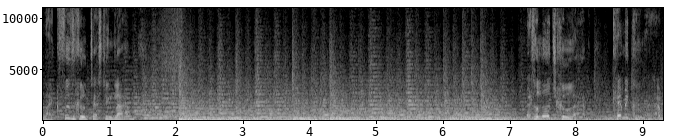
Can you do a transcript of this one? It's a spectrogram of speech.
like Physical Testing Lab, Metallurgical Lab, Chemical Lab,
